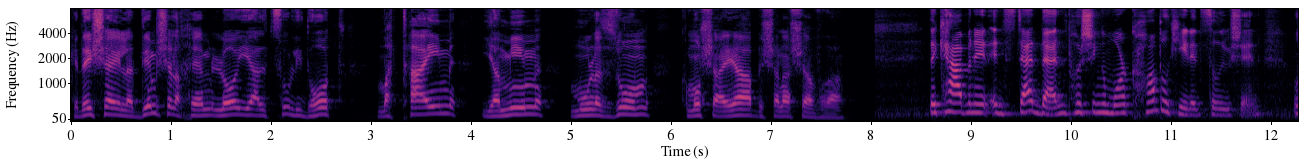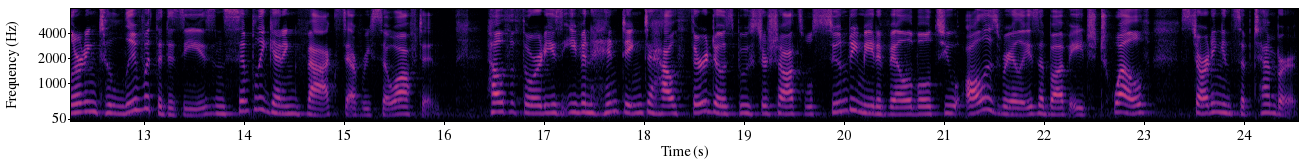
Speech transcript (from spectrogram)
כדי שהילדים שלכם לא ייאלצו לדהות 200 ימים מול הזום כמו שהיה בשנה שעברה. The cabinet instead then pushing a more complicated solution, learning to live with the disease and simply getting vaxxed every so often. Health authorities even hinting to how third dose booster shots will soon be made available to all Israelis above age 12 starting in September.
